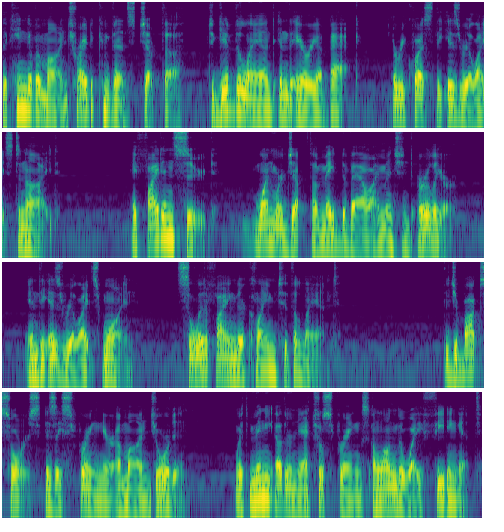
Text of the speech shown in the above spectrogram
the king of Ammon tried to convince Jephthah to give the land in the area back, a request the Israelites denied. A fight ensued, one where Jephthah made the vow I mentioned earlier, and the Israelites won, solidifying their claim to the land. The Jabbok source is a spring near Amman, Jordan with many other natural springs along the way feeding it.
